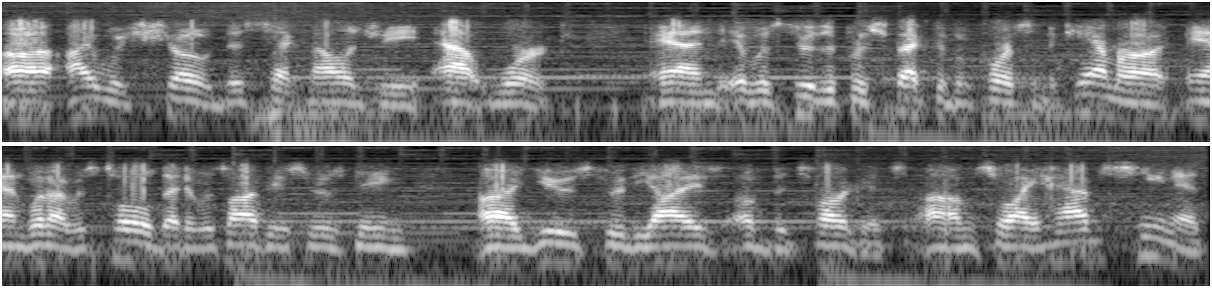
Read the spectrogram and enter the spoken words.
uh, I was showed this technology at work. And it was through the perspective, of course, of the camera. And what I was told that it was obvious it was being uh, used through the eyes of the targets. Um, so I have seen it,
